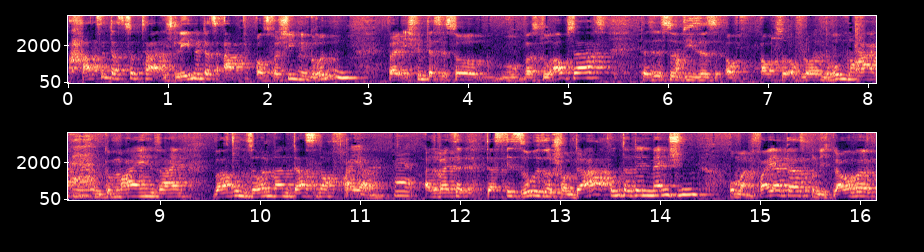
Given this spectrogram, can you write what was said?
hasse das total. Ich lehne das ab aus verschiedenen Gründen, weil ich finde, das ist so, was du auch sagst, das ist so dieses auf, auch so auf Leuten rumhaken und gemein sein. Warum soll man das noch feiern? Ja. Also weißt du, das ist sowieso schon da unter den Menschen und man feiert das und ich glaube,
